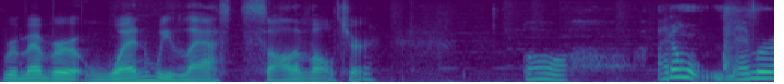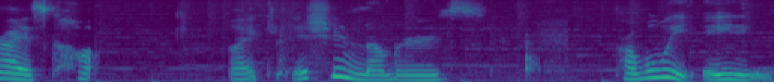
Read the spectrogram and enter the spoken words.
remember when we last saw the Vulture? Oh, I don't memorize co- like issue numbers. Probably 80.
